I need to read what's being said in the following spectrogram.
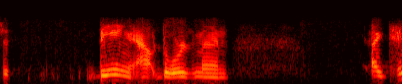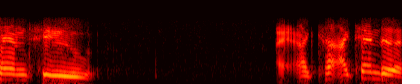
just being outdoorsmen i tend to i i, t- I tend to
